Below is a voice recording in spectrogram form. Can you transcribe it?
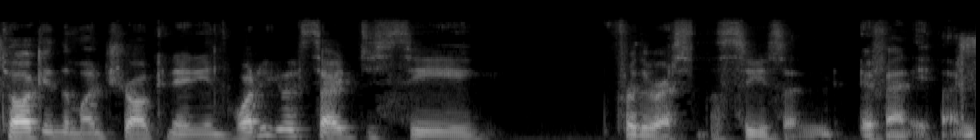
talking the Montreal Canadiens, what are you excited to see for the rest of the season, if anything?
